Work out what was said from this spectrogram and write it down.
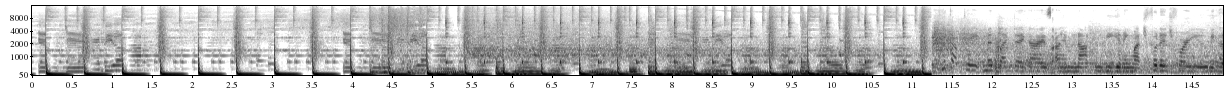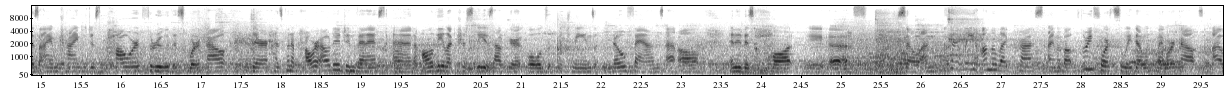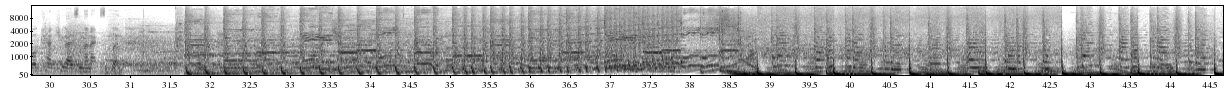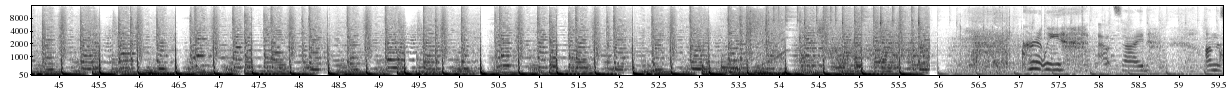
I'm not going to getting much footage for you because I am trying to just power through this workout. There has been a power outage in Venice and all the electricity is out here at Gold's which means no fans at all and it is hot AF. So I'm currently on the leg press. I'm about three-fourths the way done with my workout. I will catch you guys in the next clip.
